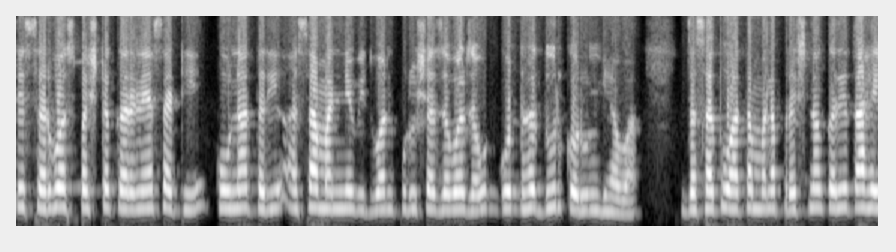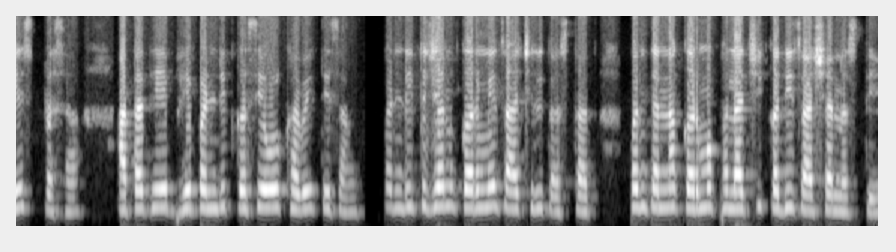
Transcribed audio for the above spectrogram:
ते सर्व स्पष्ट करण्यासाठी कोणातरी असामान्य विद्वान पुरुषाजवळ जाऊन गोंधळ दूर करून घ्यावा. जसा तू आता मला प्रश्न करीत आहेस तसा. आता ते हे पंडित कसे ओळखावे ते सांग. पंडितजन कर्मेच आचरित असतात पण त्यांना कर्मफलाची कधीच आशा नसते.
